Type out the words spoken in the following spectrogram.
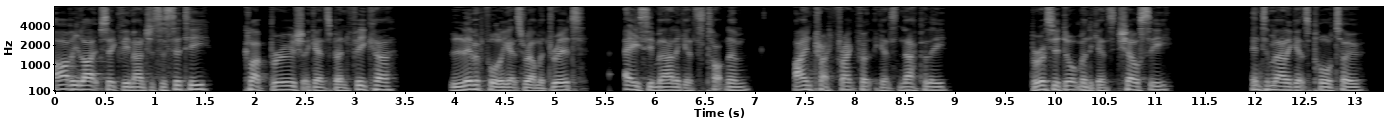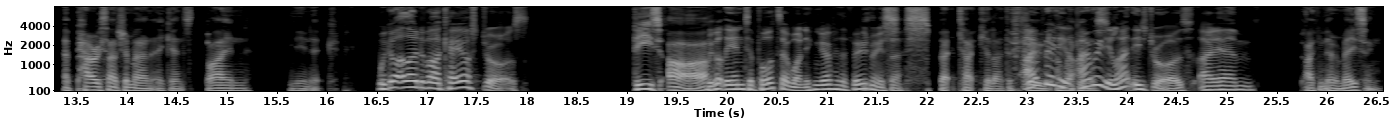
RB Leipzig v Manchester City, Club Bruges against Benfica, Liverpool against Real Madrid, AC Milan against Tottenham, Eintracht Frankfurt against Napoli, Borussia Dortmund against Chelsea, Inter Milan against Porto, and Paris Saint-Germain against Bayern Munich. We got a load of our chaos draws. These are We got the Inter Porto one. You can go for the food, Musa. spectacular. The food, I oh really, my I really like these draws. I um, I think they're amazing.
